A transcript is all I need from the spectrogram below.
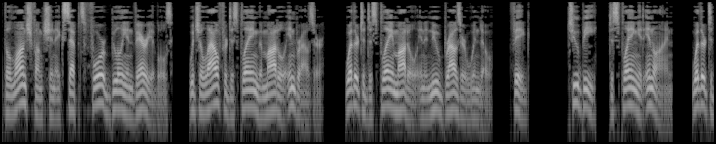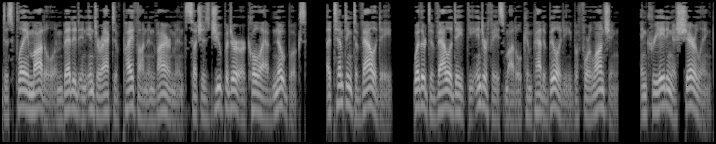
The launch function accepts four Boolean variables, which allow for displaying the model in browser, whether to display model in a new browser window, Fig. 2b, displaying it inline, whether to display model embedded in interactive Python environments such as Jupyter or Colab notebooks, attempting to validate, whether to validate the interface model compatibility before launching, and creating a share link,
